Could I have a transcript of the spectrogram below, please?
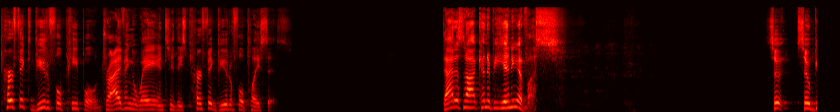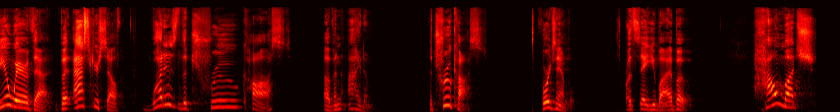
perfect, beautiful people driving away into these perfect, beautiful places. That is not going to be any of us. So, so be aware of that, but ask yourself what is the true cost of an item? The true cost. For example, let's say you buy a boat. How much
